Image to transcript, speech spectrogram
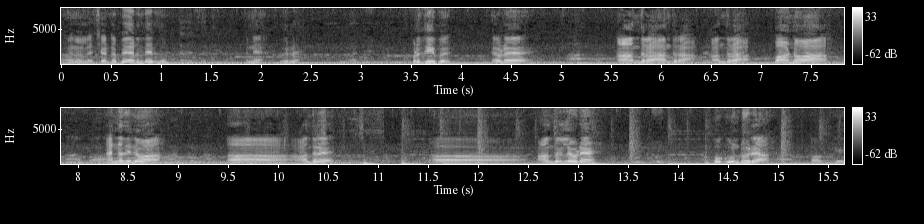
അങ്ങനല്ലേ? ചേട്ടൻ പേരെന്തായിരുന്നു? പിന്നെ ഇവർ? പ്രദീപ്. എവിടെ? ആന്ധ്ര. ആന്ധ്ര ആന്ധ്ര ബാണവാ. അന്ന തിന്നവാ ആ ആന്ധ്ര. ആന്ധ്രയിലെവിടെ ഓ ഗുണ്ടൂരാ? ഓക്കെ.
